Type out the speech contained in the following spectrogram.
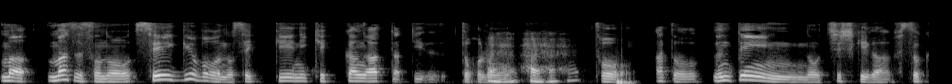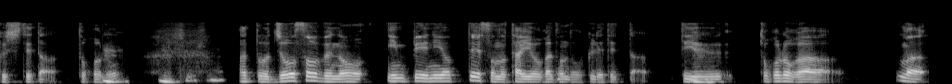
まあ、まずその制御棒の設計に欠陥があったっていうところはいはいはいはい。と、あと、運転員の知識が不足してたところ、うんうん。あと上層部の隠蔽によってその対応がどんどん遅れてったっていうところが、まあ、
